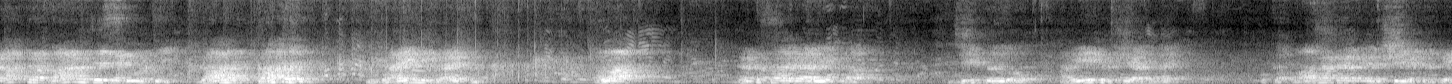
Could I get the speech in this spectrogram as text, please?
గాత్ర దానం చేసేటువంటి గాన దాతలు ఈ గాయని గాయకులు. అలా ఘంటసాల గారి యొక్క జీవితంలో అనేక విషయాలు ఉన్నాయి. ఒక బాధాకరమైన విషయం ఏంటంటే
